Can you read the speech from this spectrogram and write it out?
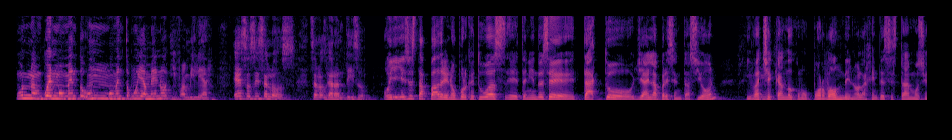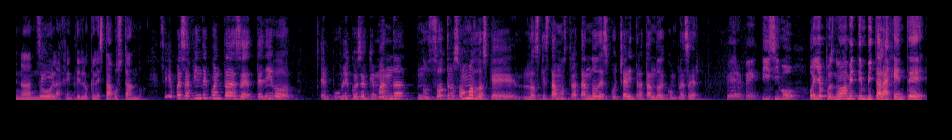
un buen momento, un momento muy ameno y familiar. Eso sí se los, se los garantizo. Oye, y eso está padre, ¿no? Porque tú vas eh, teniendo ese tacto ya en la presentación y vas checando como por dónde, ¿no? La gente se está emocionando, Sí. la gente lo que le está gustando. Sí, pues a fin de cuentas, eh, te digo, el público es el que manda, nosotros somos los que, los que estamos tratando de escuchar y tratando de complacer. Perfectísimo. Oye, pues nuevamente invita a la gente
